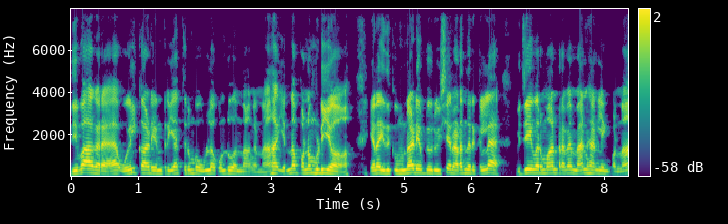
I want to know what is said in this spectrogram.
திவாகரை ஒயில் கார்டு என்ட்ரியா திரும்ப உள்ள கொண்டு வந்தாங்கன்னா, என்ன பண்ண முடியும்? ஏன்னா இதுக்கு முன்னாடி இப்படி ஒரு விஷயம் நடந்திருக்குல்ல. விஜய் வர்மான்றவன் மேன் ஹேண்ட்லிங் பண்ணா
